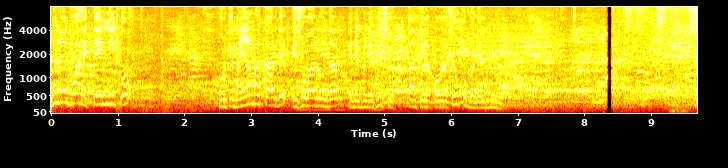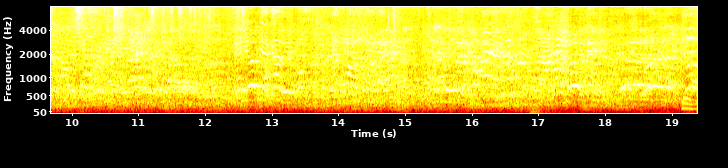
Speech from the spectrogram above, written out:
un lenguaje técnico, porque mañana más tarde eso va a rondar en el beneficio tanto de la población como en el mismo. Bueno,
